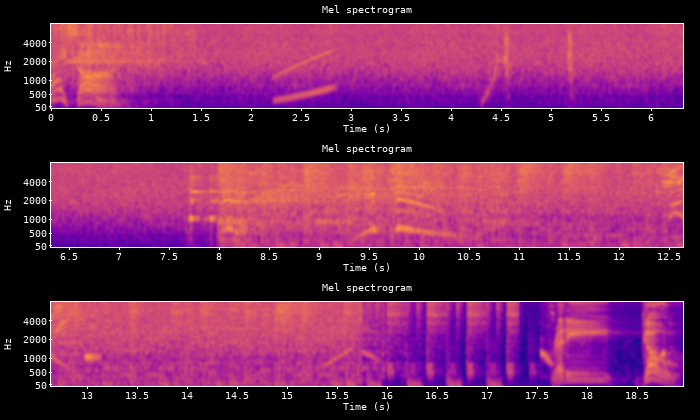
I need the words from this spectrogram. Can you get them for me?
Nice on! Ready, go!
